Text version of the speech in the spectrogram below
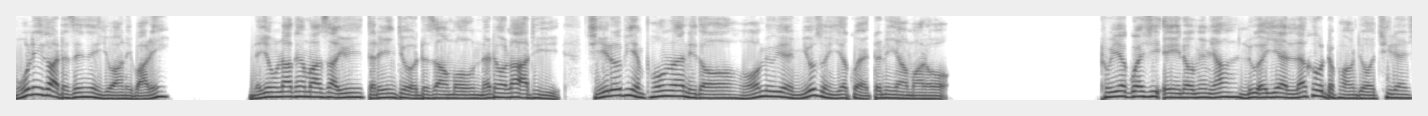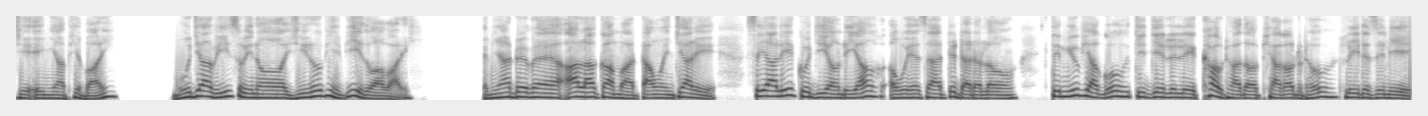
မိုးလေးကတစင်းစင်းရွာနေပါတယ်။နေုံလာခမ်းမှစ၍တရင်ကျော်တစောင်းမုံနတော်လာအထိရေတို့ဖြင့်ဖုံးလွှမ်းနေသောဟောမျိုးရဲ့မြို့စွန်ရက်ွက်တနေရာမှာတော့ထိုရက်ွက်ရှိအိမ်တော်များများလူအရက်လက်ခုပ်တစ်ဖောင်ကျော်ခြေတန်းရှိအိမ်များဖြစ်ပါတယ်။မိုးကြပြီဆိုရင်တော့ရေတို့ဖြင့်ပြည့်သွားပါတယ်။အများတွေပဲအာလာကမှာတာဝန်ကျတဲ့ဆရာလေးကိုကြည်အောင်တယောက်အဝယ်အစားတစ်တာတစ်လုံး တင်မြူးဖြာကိုကြည်ကြည်လေးလေးခောက်ထားသောဖြာကောက်တစ်ထုံလှေတစ်စင်းနဲ့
